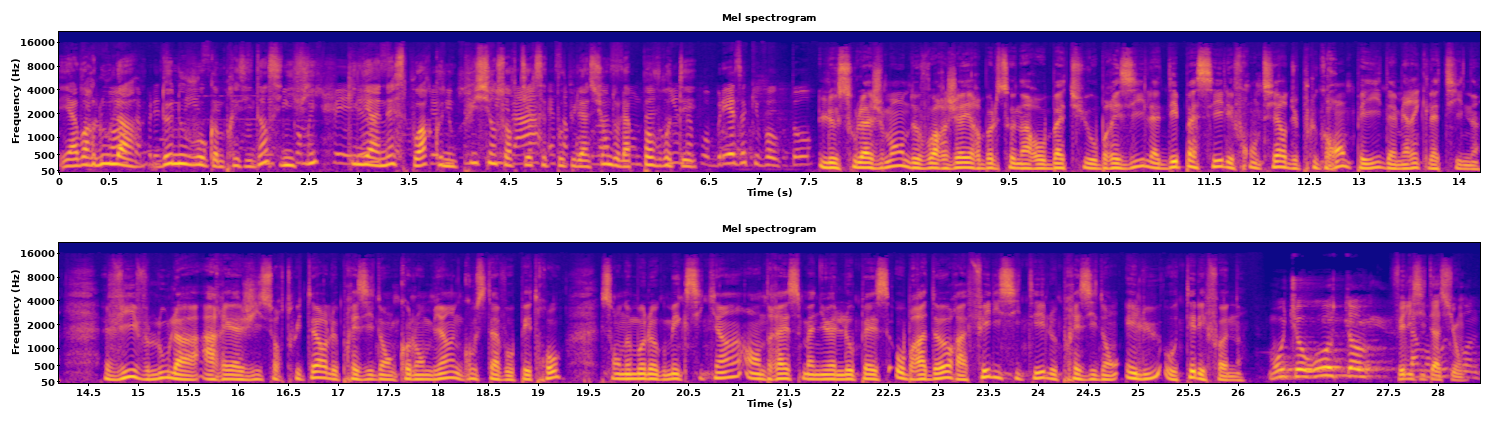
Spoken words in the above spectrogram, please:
et avoir Lula de nouveau comme président signifie qu'il y a un espoir que nous puissions sortir cette population de la pauvreté. Le soulagement de voir Jair Bolsonaro battu au Brésil a dépassé les frontières du plus grand pays d'Amérique latine. Vive Lula a réagi sur Twitter le président colombien Gustavo Petro. Son homologue mexicain Andrés Manuel López Obrador a félicité le président élu au téléphone. Félicitations.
